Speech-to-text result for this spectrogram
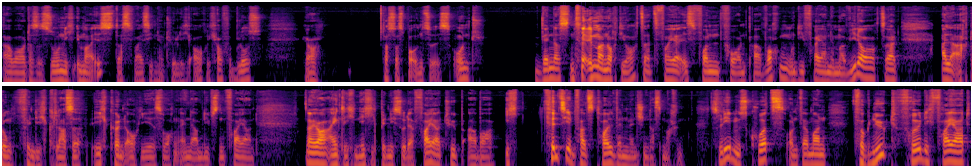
aber dass es so nicht immer ist, das weiß ich natürlich auch. Ich hoffe bloß, ja, dass das bei uns so ist. Und wenn das immer noch die Hochzeitsfeier ist von vor ein paar Wochen und die feiern immer wieder Hochzeit, alle Achtung, finde ich klasse. Ich könnte auch jedes Wochenende am liebsten feiern. Naja, eigentlich nicht. Ich bin nicht so der Feiertyp, aber ich finde es jedenfalls toll, wenn Menschen das machen. Das Leben ist kurz und wenn man vergnügt, fröhlich feiert,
